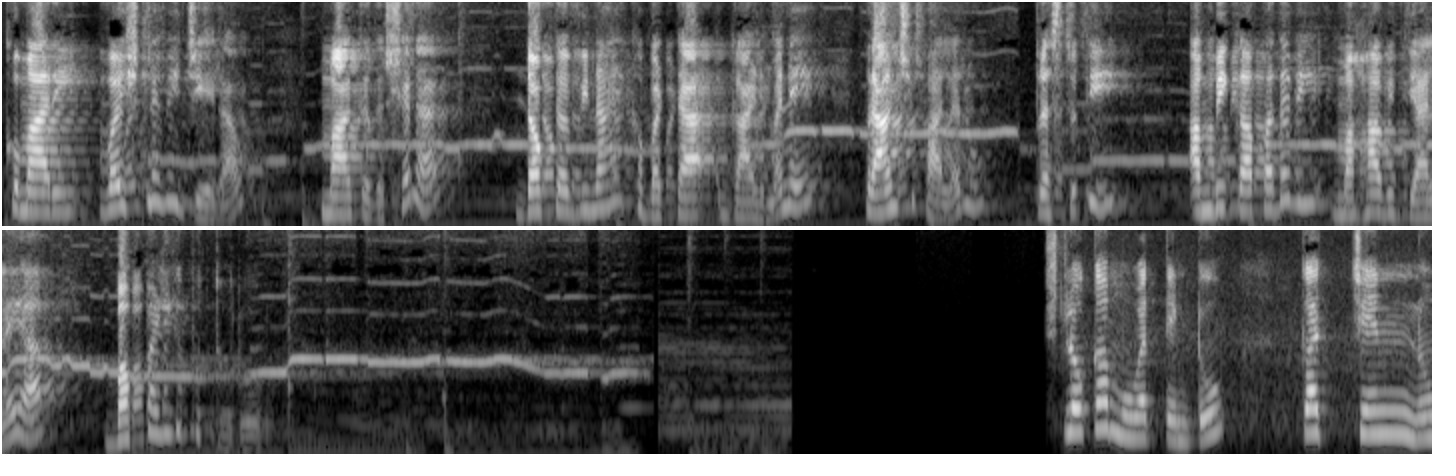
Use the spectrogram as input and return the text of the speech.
ಕುಮಾರಿ ವೈಷ್ಣವಿ ಜೇರಾವ್ ಮಾರ್ಗದರ್ಶನ ಡಾಕ್ಟರ್ ವಿನಾಯಕ ಭಟ್ಟ ಗಾಳಿಮನೆ ಪ್ರಾಂಶುಪಾಲರು ಪ್ರಸ್ತುತಿ ಅಂಬಿಕಾ ಪದವಿ ಮಹಾವಿದ್ಯಾಲಯ ಬಪ್ಪಳಿಗೆ ಪುತ್ತೂರು ಶ್ಲೋಕ ಮೂವತ್ತೆಂಟು ಕಚ್ಚಿನ್ನೋ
